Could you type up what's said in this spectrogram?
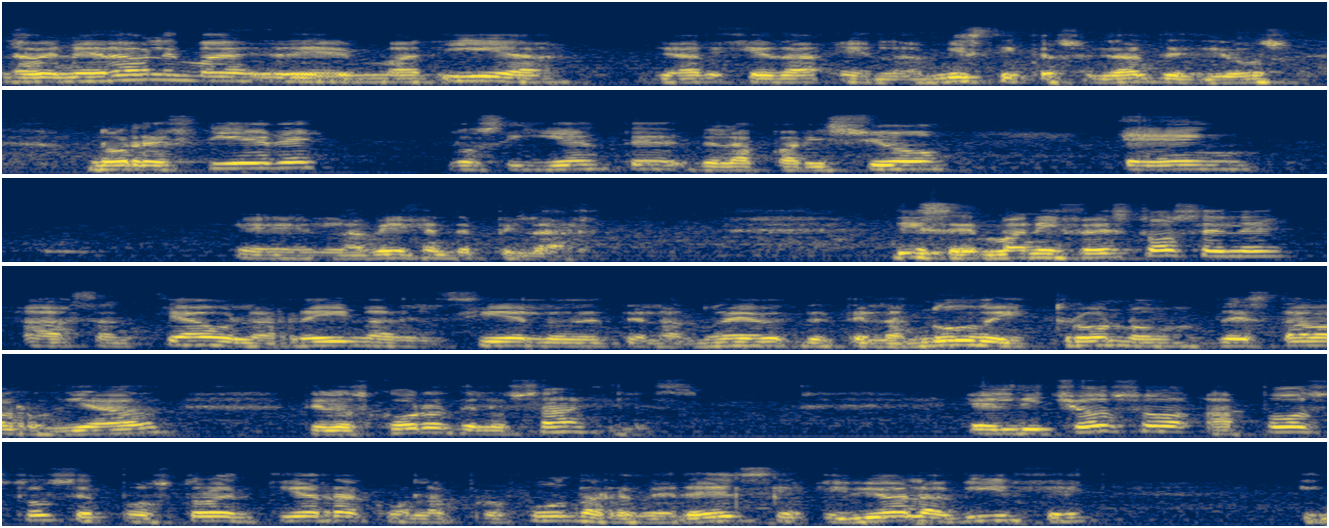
La venerable eh, María de Árgeda en la mística ciudad de Dios nos refiere lo siguiente de la aparición en, en la Virgen de Pilar. Dice, manifestósele a Santiago, la reina del cielo, desde la, desde la nube y trono donde estaba rodeada de los coros de los ángeles. El dichoso apóstol se postró en tierra con la profunda reverencia y vio a la Virgen y,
